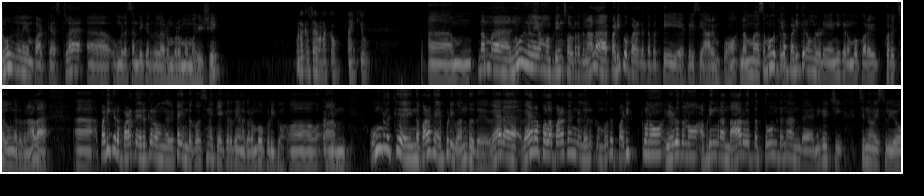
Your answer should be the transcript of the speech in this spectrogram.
நூல் நிலையம் பாட்காஸ்ட்டில் உங்களை சந்திக்கிறதுல ரொம்ப ரொம்ப மகிழ்ச்சி. வணக்கம் சார் வணக்கம். தேங்க்யூ நம்ம நூல் நிலையம் அப்படின்னு சொல்கிறதுனால படிப்பு பழக்கத்தை பற்றி பேசி ஆரம்பிப்போம். நம்ம சமூகத்தில் படிக்கிறவங்களுடைய எண்ணிக்கை ரொம்ப குறை குறைச்சலுங்கிறதுனால படிக்கிற பழக்கம் இருக்கிறவங்க கிட்ட இந்த கொஸ்டினை கேட்குறது எனக்கு ரொம்ப பிடிக்கும். உங்களுக்கு இந்த பழக்கம் எப்படி வந்தது? வேற வேற பல பழக்கங்கள் இருக்கும்போது படிக்கணும் எழுதணும் அப்படிங்கிற அந்த ஆர்வத்தை தூண்டுன அந்த நிகழ்ச்சி சின்ன வயசுலேயோ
